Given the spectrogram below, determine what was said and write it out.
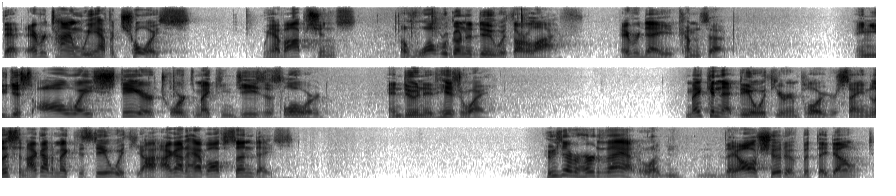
that every time we have a choice, we have options of what we're going to do with our life. Every day it comes up and you just always steer towards making Jesus Lord and doing it His way. Making that deal with your employer, saying, Listen, I got to make this deal with you. I, I got to have off Sundays. Who's ever heard of that? Well, they all should have, but they don't.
